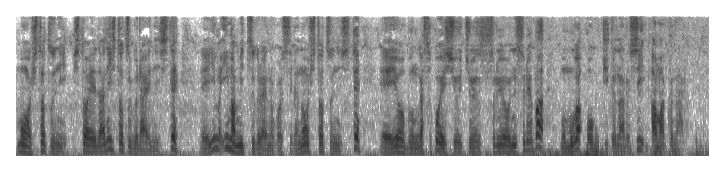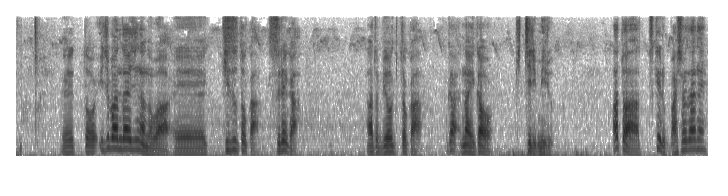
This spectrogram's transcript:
もう一つに、一枝に一つぐらいにして、え今、今三つぐらい残してるのを一つにして、え養分がそこへ集中するようにすれば、桃が大きくなるし、甘くなる。えっと、一番大事なのは、え傷とか、すれが、あと病気とかがないかをきっちり見る。あとは、つける場所だね。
